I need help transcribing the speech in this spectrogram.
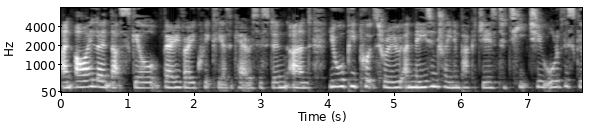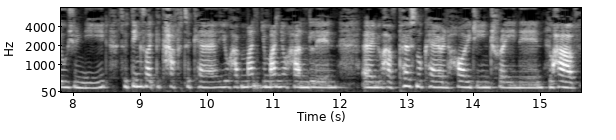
And I learned that skill very, very quickly as a care assistant and you will be put through amazing training packages to teach you all of the skills you need. So things like the catheter care, you'll have man your manual handling, um, you'll have personal care and hygiene training, you'll have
